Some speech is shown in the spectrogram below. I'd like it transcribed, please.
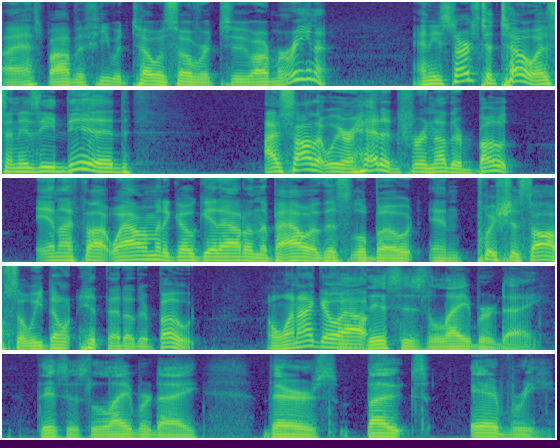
I asked bob if he would tow us over to our marina and he starts to tow us and as he did i saw that we were headed for another boat and i thought wow i'm going to go get out on the bow of this little boat and push us off so we don't hit that other boat and when i go out This is Labor Day. This is Labor Day. There's boats every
